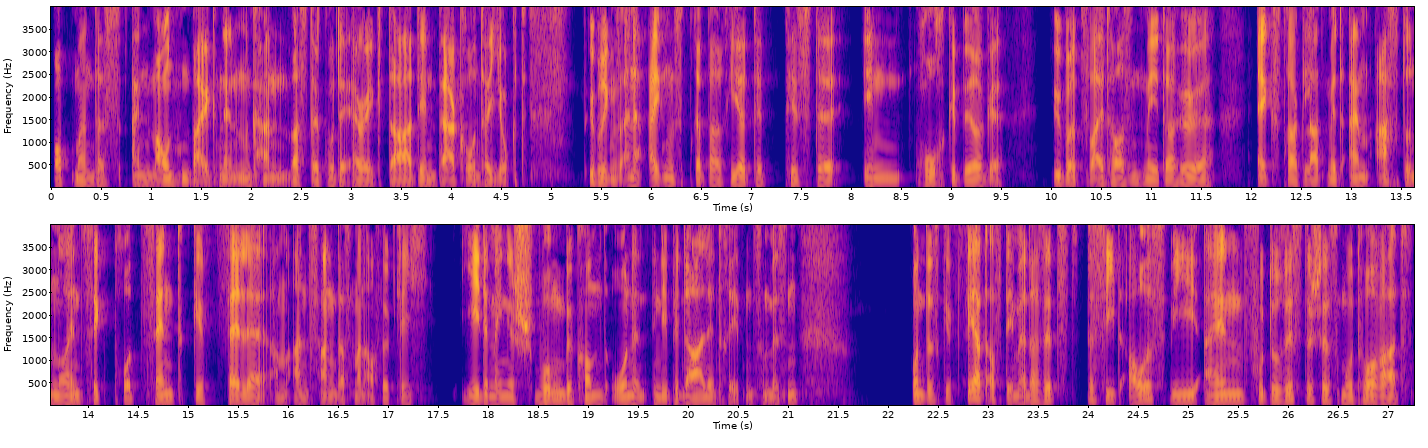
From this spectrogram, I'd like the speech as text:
ob man das ein Mountainbike nennen kann, was der gute Eric da den Berg runterjuckt. Übrigens eine eigens präparierte Piste in Hochgebirge, über 2000 Meter Höhe, extra glatt mit einem 98 Prozent Gefälle am Anfang, dass man auch wirklich jede Menge Schwung bekommt, ohne in die Pedale treten zu müssen. Und das Gefährt, auf dem er da sitzt, das sieht aus wie ein futuristisches Motorrad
